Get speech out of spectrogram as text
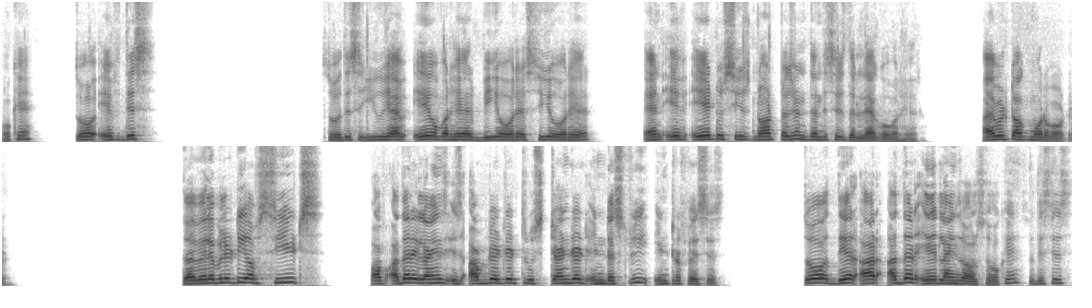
Okay? So if this so this you have a over here b over here c over here and if a to c is not present then this is the leg over here. I will talk more about it. The availability of seats of other airlines is updated through standard industry interfaces so there are other airlines also okay? So this is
